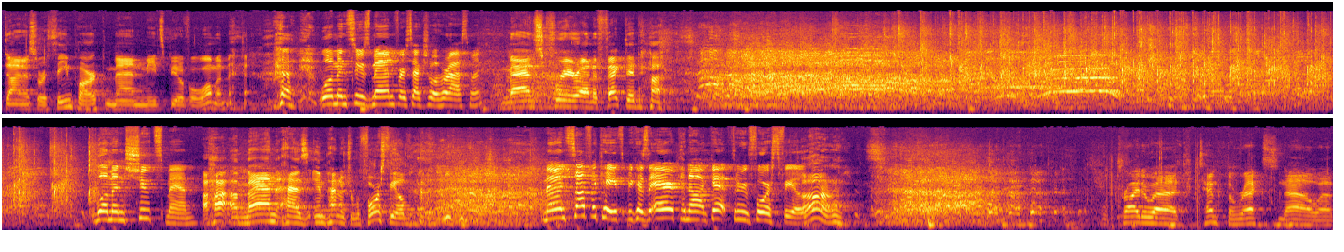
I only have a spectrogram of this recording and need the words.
dinosaur theme park. Man meets beautiful woman. Woman sues man for sexual harassment. Man's career unaffected. Woman shoots man. Aha, a man has impenetrable force field. Man suffocates because air cannot get through force fields. Try to uh, tempt the Rex now. Uh,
